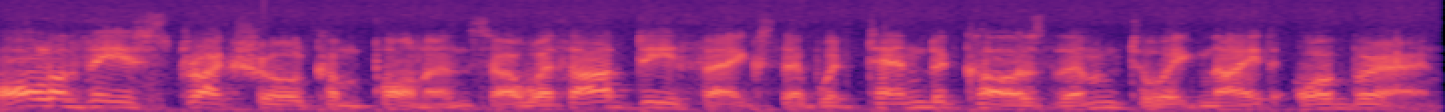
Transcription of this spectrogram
All of these structural components are without defects that would tend to cause them to ignite or burn.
